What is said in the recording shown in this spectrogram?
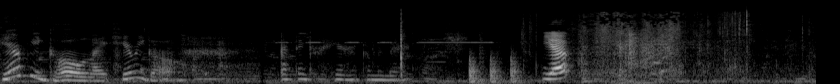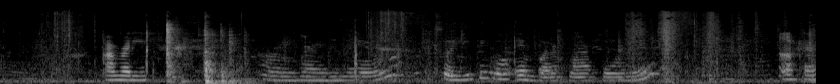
here we go. Like, here we go. I think I hear her coming back. Yep. I'm ready. Alrighty, ma'am. So you can go in butterfly for me. Okay.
